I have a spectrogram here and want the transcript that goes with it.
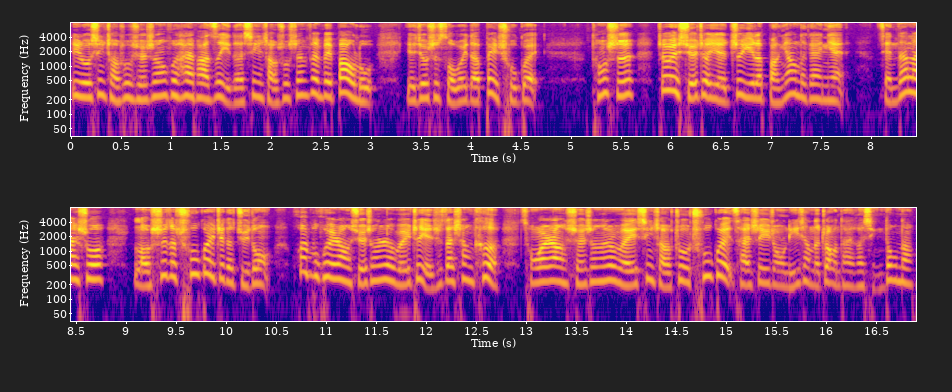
例如，性少数学生会害怕自己的性少数身份被暴露，也就是所谓的被出柜。同时，这位学者也质疑了榜样的概念。简单来说，老师的出柜这个举动，会不会让学生认为这也是在上课，从而让学生认为性少数出柜才是一种理想的状态和行动呢？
